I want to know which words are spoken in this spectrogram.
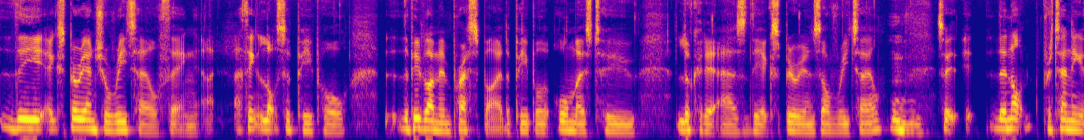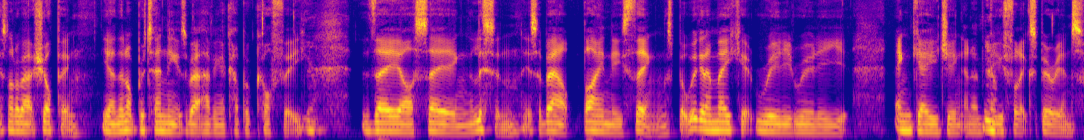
The experiential retail thing, I think lots of people, the people I'm impressed by, are the people almost who look at it as the experience of retail. Mm-hmm. So it, it, they're not pretending it's not about shopping. Yeah, they're not pretending it's about having a cup of coffee. Yeah. They are saying, listen, it's about buying these things, but we're going to make it really, really engaging and a yeah. beautiful experience.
